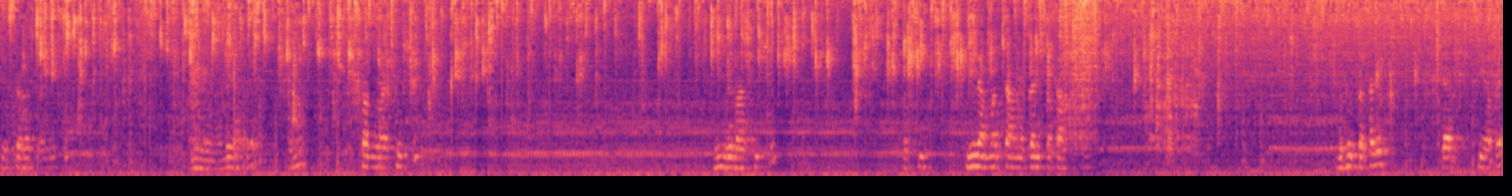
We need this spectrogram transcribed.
જે સરસ લાગે છે. અને હવે આપણે તલ નાખીશું. હિંગ નાખીશું પછી લીલા મરચાં અને કરી પત્તા બધું તકરી ત્યાર આપણે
